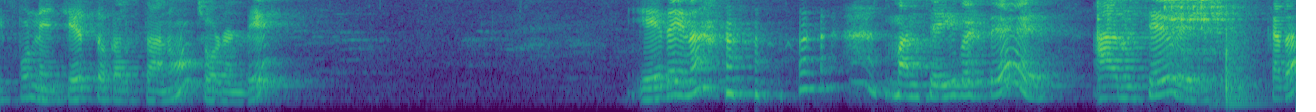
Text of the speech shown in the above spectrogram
ఇప్పుడు నేను చేతితో కలుపుతాను చూడండి. ఏదైనా మన చేయి పెడితే ఆ రుచే కదా?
